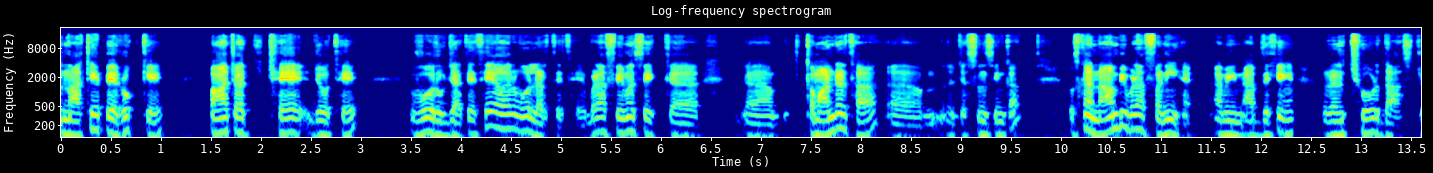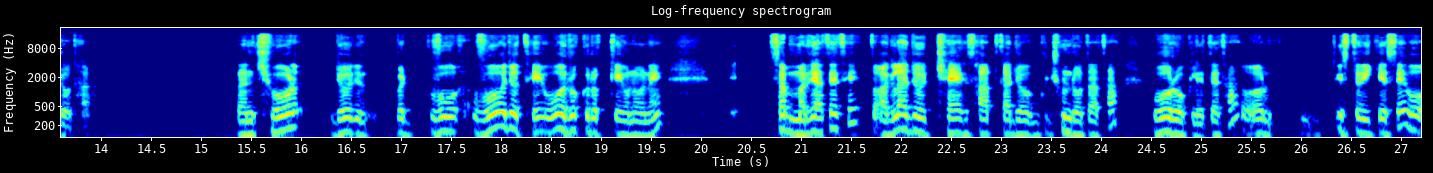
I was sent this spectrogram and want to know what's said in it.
नाके पे रुक के पाँच और छह जो थे, वो रुक जाते थे और वो लड़ते थे। बड़ा फ़ेमस एक कमांडर था जसवंत सिंह का। उसका नाम भी बड़ा फनी है। आई I मीन mean, आप देखेंगे रणछोड़ दास जो था। रणछोड़ जो बट वो वो जो थे वो रुक रुक के उन्होंने सब मर जाते थे तो अगला जो छह सात का जो झुंड होता था वो रोक लेते था और इस तरीके से वो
